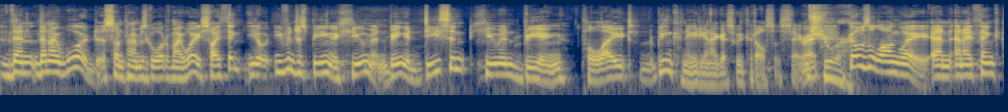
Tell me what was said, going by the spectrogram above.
then then I would sometimes go out of my way. So I think you know, even just being a human, being a decent human being, polite, being Canadian, I guess we could also say, right? Sure. Goes a long way, and and I think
